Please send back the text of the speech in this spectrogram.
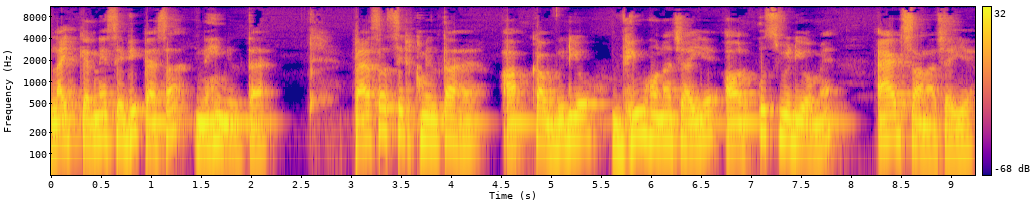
लाइक करने से भी पैसा नहीं मिलता है। पैसा सिर्फ़ मिलता है, आपका वीडियो व्यू होना चाहिए और उस वीडियो में एड्स आना चाहिए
